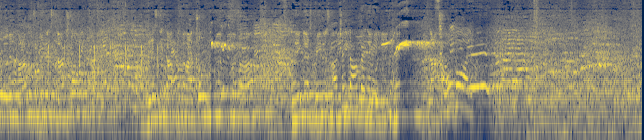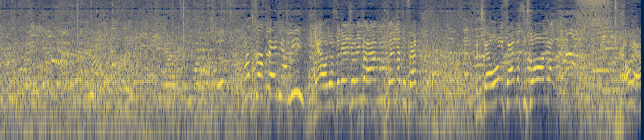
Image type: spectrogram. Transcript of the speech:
trøje, Markus der, Nakskov. Næste kamp på madras 2, 144. Niklas Petersen, Og tænk dig om, Benjamin. Nakskov. Ro på, Oliver. Er og fat. Men du skal have ordentligt fat, hvis du slår, Oliver. Sådan.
